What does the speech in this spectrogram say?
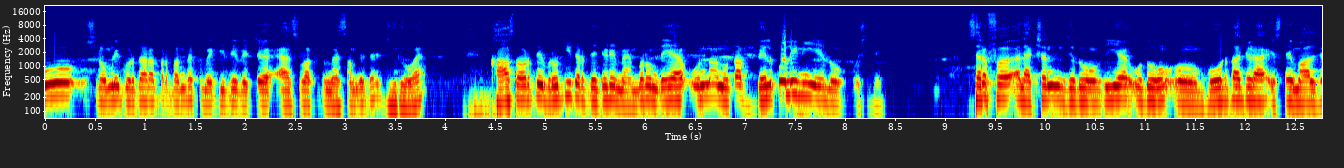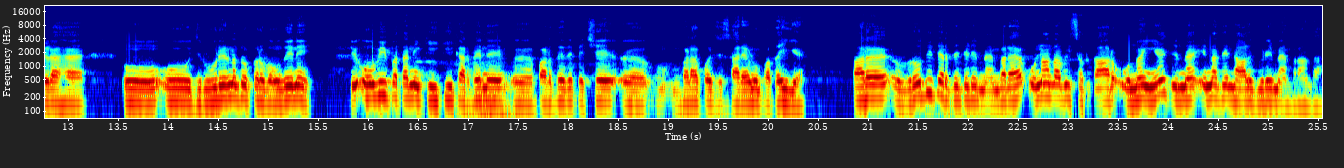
ਉਹ ਸ਼੍ਰੋਮਣੀ ਗੁਰਦੁਆਰਾ ਪ੍ਰਬੰਧਕ ਕਮੇਟੀ ਦੇ ਵਿੱਚ ਇਸ ਵਕਤ ਮੈਂ ਸਮਝਦਾ ਜ਼ੀਰੋ ਹੈ। ਖਾਸ ਤੌਰ ਤੇ ਵਿਰੋਧੀ ਧਿਰ ਦੇ ਜਿਹੜੇ ਮੈਂਬਰ ਹੁੰਦੇ ਆ, ਉਹਨਾਂ ਨੂੰ ਤਾਂ ਬਿਲਕੁਲ ਹੀ ਨਹੀਂ ਇਹ ਲੋਕ ਪੁੱਛਦੇ। ਸਿਰਫ ਇਲੈਕਸ਼ਨ ਜਦੋਂ ਆਉਂਦੀ ਹੈ, ਉਦੋਂ ਵੋਟ ਦਾ ਜਿਹੜਾ ਇਸਤੇਮਾਲ ਜਿਹੜਾ ਹੈ, ਉਹ ਉਹ ਜ਼ਰੂਰ ਇਹਨਾਂ ਤੋਂ ਕਰਵਾਉਂਦੇ ਨੇ ਤੇ ਉਹ ਵੀ ਪਤਾ ਨਹੀਂ ਕੀ ਕੀ ਕਰਦੇ ਨੇ ਪਰਦੇ ਦੇ ਪਿੱਛੇ ਬੜਾ ਕੁਝ ਸਾਰਿਆਂ ਨੂੰ ਪਤਾ ਹੀ ਹੈ। ਪਰ ਵਿਰੋਧੀ ਧਿਰ ਦੇ ਜਿਹੜੇ ਮੈਂਬਰ ਹੈ, ਉਹਨਾਂ ਦਾ ਵੀ ਸਤਿਕਾਰ ਉਨਾ ਹੀ ਹੈ ਜਿੰਨਾ ਇਹਨਾਂ ਦੇ ਨਾਲ ਜੁੜੇ ਮੈਂਬਰਾਂ ਦਾ।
